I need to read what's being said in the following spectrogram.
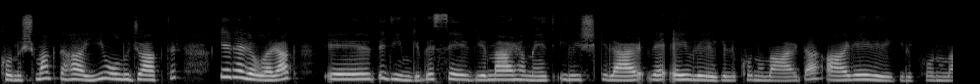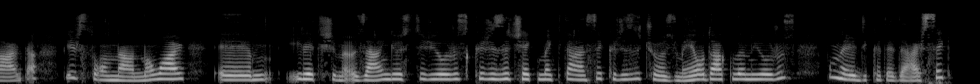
konuşmak daha iyi olacaktır. Genel olarak e, dediğim gibi sevgi, merhamet, ilişkiler ve evle ilgili konularda, aileyle ilgili konularda bir sonlanma var. E, iletişime özen gösteriyoruz. Krizi çekmektense krizi çözmeye odaklanıyoruz. Bunlara dikkat edersek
